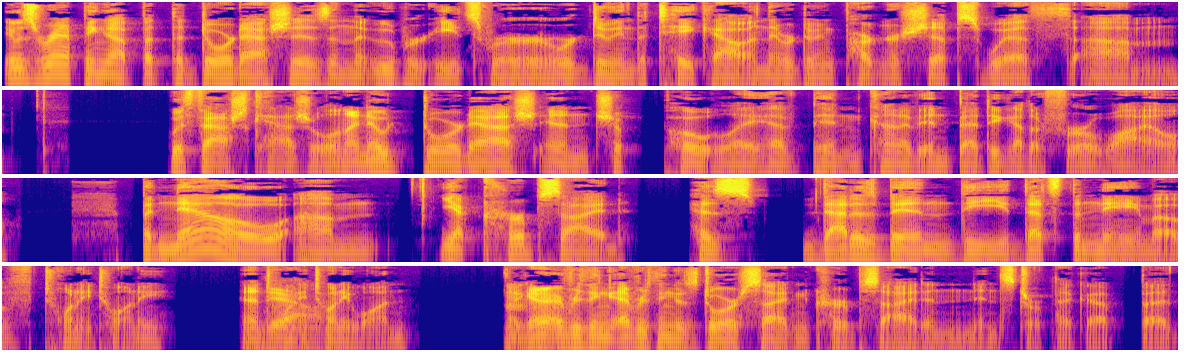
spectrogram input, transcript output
It was ramping up, but the DoorDashes and the Uber Eats were were doing the takeout, and they were doing partnerships with um with fast casual. And I know DoorDash and Chipotle have been kind of in bed together for a while, but now, um, yeah, curbside has that has been the that's the name of 2020 and Yeah. 2021 like Mhm. everything everything is door side and curbside and in store pickup but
